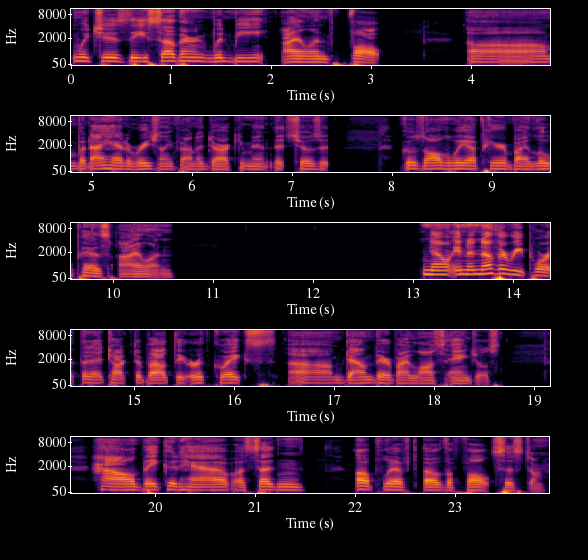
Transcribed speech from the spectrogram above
which is the Southern Whidbey Island Fault. Um, but I had originally found a document that shows it goes all the way up here by Lopez Island. Now, in another report that I talked about the earthquakes um, down there by Los Angeles, how they could have a sudden uplift of the fault system.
